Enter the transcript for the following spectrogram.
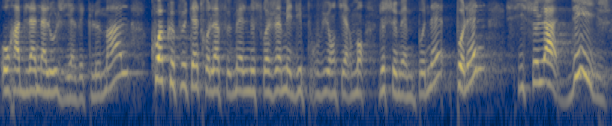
aura de l'analogie avec le mâle, quoique peut-être la femelle ne soit jamais dépourvue entièrement de ce même pollen, si cela, dis-je,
